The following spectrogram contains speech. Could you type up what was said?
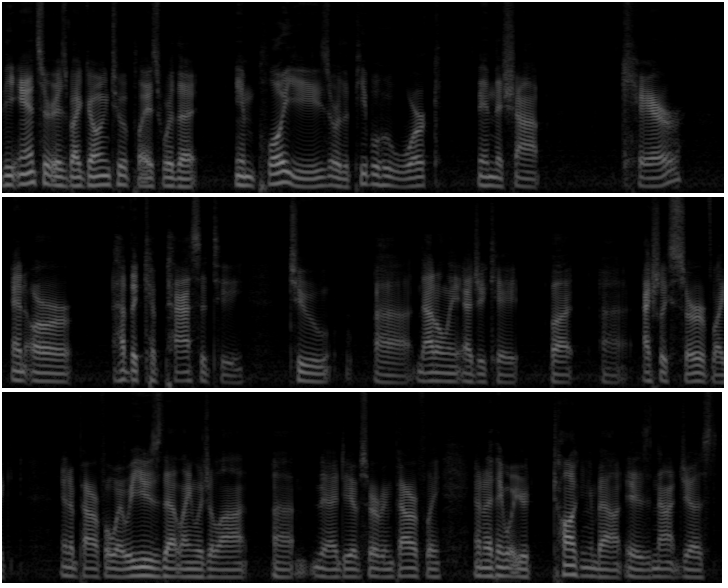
The answer is by going to a place where the employees or the people who work in the shop care and are have the capacity to uh, not only educate but uh, actually serve like in a powerful way. We use that language a lot, um, the idea of serving powerfully. And I think what you're talking about is not just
